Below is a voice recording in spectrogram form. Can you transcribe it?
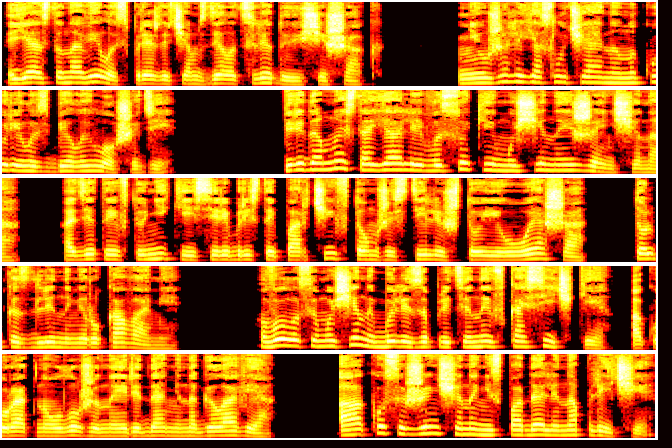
Я остановилась, прежде чем сделать следующий шаг. Неужели я случайно накурилась белой лошади? Передо мной стояли высокие мужчина и женщина, одетые в туники и серебристой парчи в том же стиле, что и у Эша, только с длинными рукавами. Волосы мужчины были заплетены в косички, аккуратно уложенные рядами на голове, а косы женщины не спадали на плечи.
